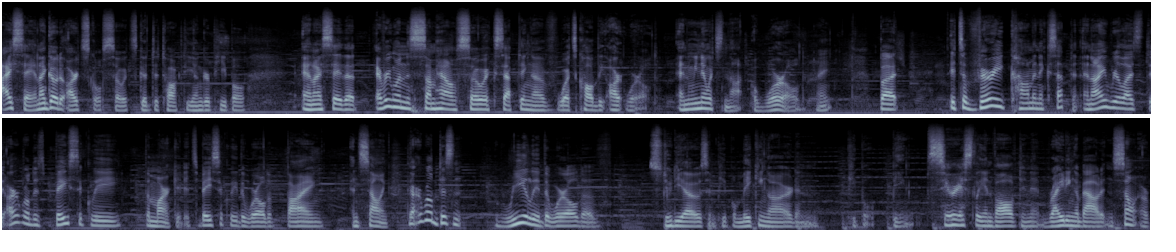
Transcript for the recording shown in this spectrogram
I say, and I go to art school, so it's good to talk to younger people. And I say that everyone is somehow so accepting of what's called the art world. And we know it's not a world, right? But it's a very common acceptance. And I realize that the art world is basically the market, it's basically the world of buying and selling. The art world isn't really the world of studios and people making art and people being seriously involved in it, writing about it, and so or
